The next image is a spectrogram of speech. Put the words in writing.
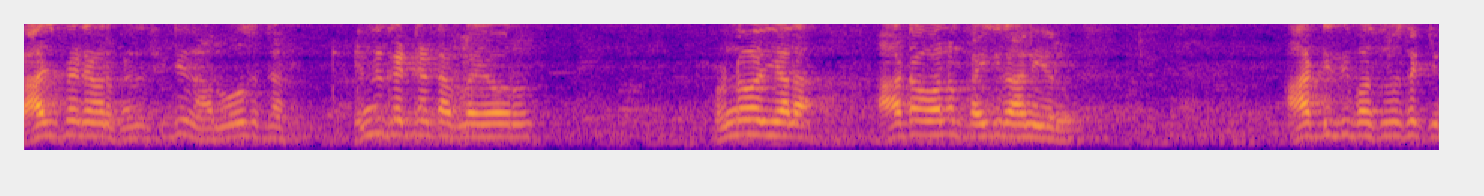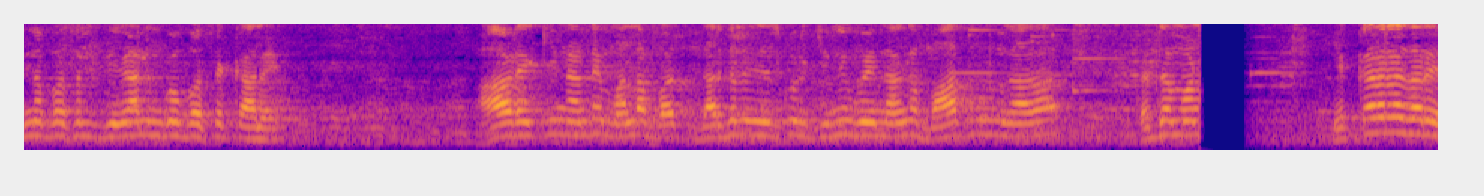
రాజపేట ఏమైనా పెద్ద సిటీ నా రోజు ఎందుకు కట్టినట్టు ఆ ఫ్లైఓవర్? రెండవది ఇలా ఆటో వాళ్ళని పైకి రానియరు. ఆర్టీసీ బస్సులు వస్తే కింద బస్సులు దిగాలి ఇంకో బస్సు ఎక్కాలి. ఆడెక్కిందంటే మళ్ళీ బస్ దర్శనం చేసుకొని కిందికి పోయిందాక బాత్రూమ్లు కాదా పెద్ద మన ఎక్కడైనా సరే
